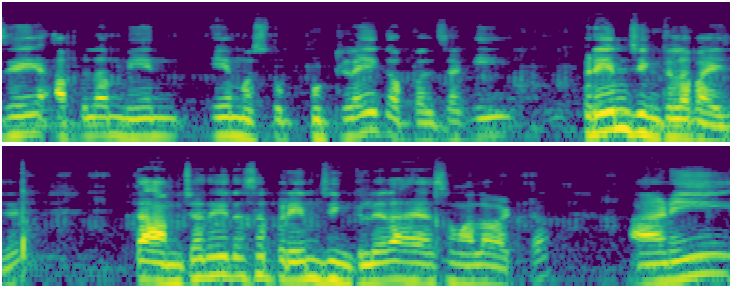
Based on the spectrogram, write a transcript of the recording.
जे आपला मेन एम असतो कुठल्याही कपलचा की प्रेम जिंकलं पाहिजे. तर आमच्यातही तसं प्रेम जिंकलेलं आहे असं मला वाटतं. आणि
